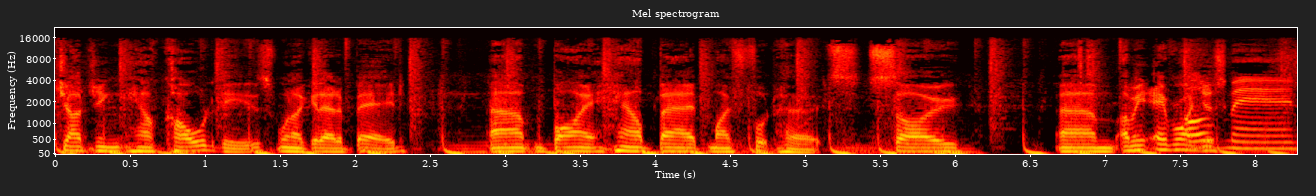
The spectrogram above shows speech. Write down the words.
judging how cold it is when I get out of bed um, by how bad my foot hurts. So, um, I mean, everyone Old just man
